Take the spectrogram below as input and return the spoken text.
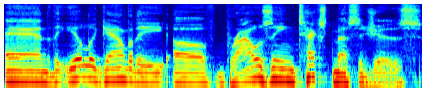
and the illegality of browsing text messages,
